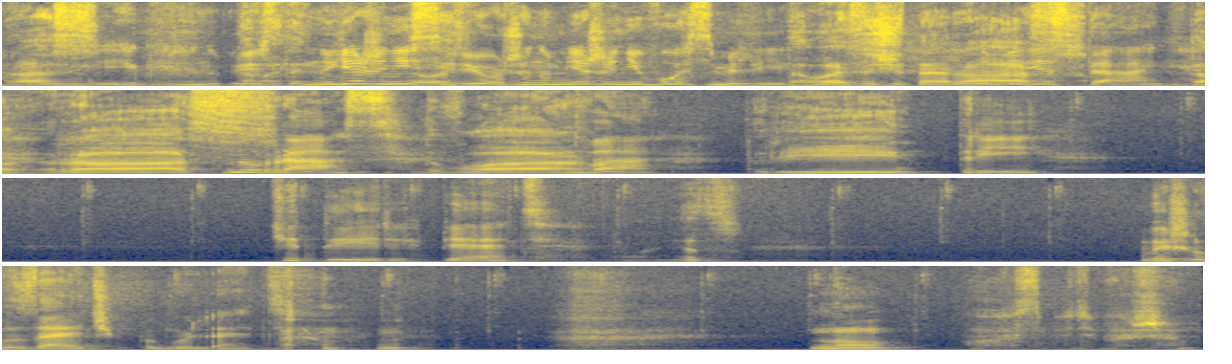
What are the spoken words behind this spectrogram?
Раз. Ну, Игорь, ну перестань. Давай, ну я же не давай. Сережа, ну мне же не восемь лет. Давай сосчитай. Ну, Раз. перестань. Давай. Раз. Ну раз, Два. два, Три. три, четыре, пять. Молодец. Вышел зайчик погулять. Ну, Господи, боже мой.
